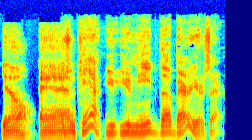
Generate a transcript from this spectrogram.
you know, 'Cause you can't you you need the barriers there.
